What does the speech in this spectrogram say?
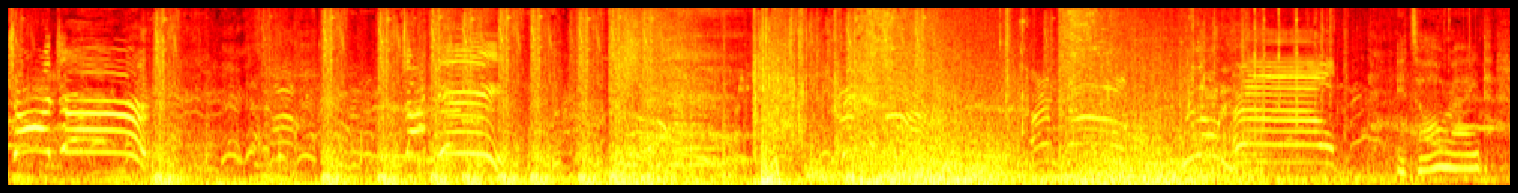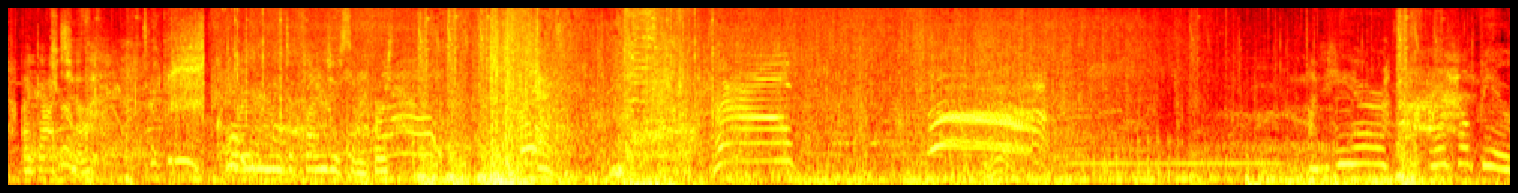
Charger! Ducky! I'm down! Reload help! It's all right. I gotcha. Take We need to find you some first. Help! I'm here. I'll help you.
